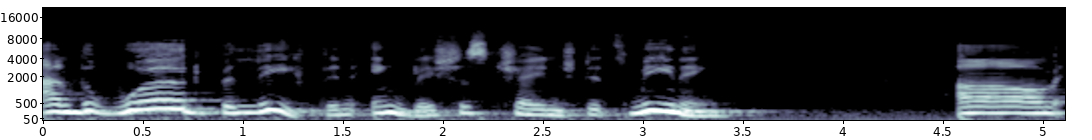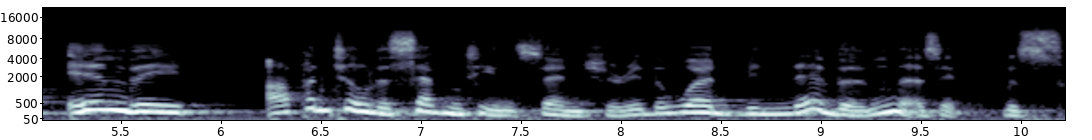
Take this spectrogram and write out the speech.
And the word belief in English has changed its meaning. Um, in the up until the 17th century, the word beleben, as it was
